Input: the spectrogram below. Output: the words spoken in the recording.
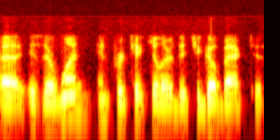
Uh, is there one in particular that you go back to?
